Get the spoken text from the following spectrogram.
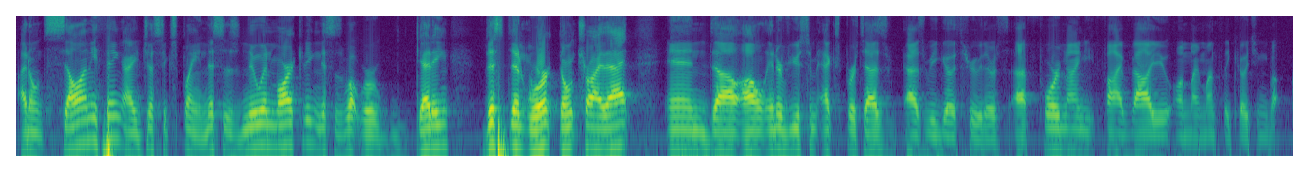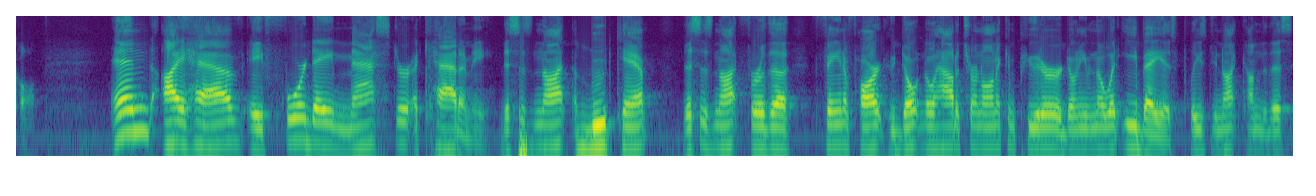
I don't sell anything. I just explain this is new in marketing. This is what we're getting. This didn't work. Don't try that. And uh, I'll interview some experts as, as we go through. There's a 495 value on my monthly coaching call. And I have a four day master academy. This is not a boot camp. This is not for the faint of heart who don't know how to turn on a computer or don't even know what eBay is. Please do not come to this.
